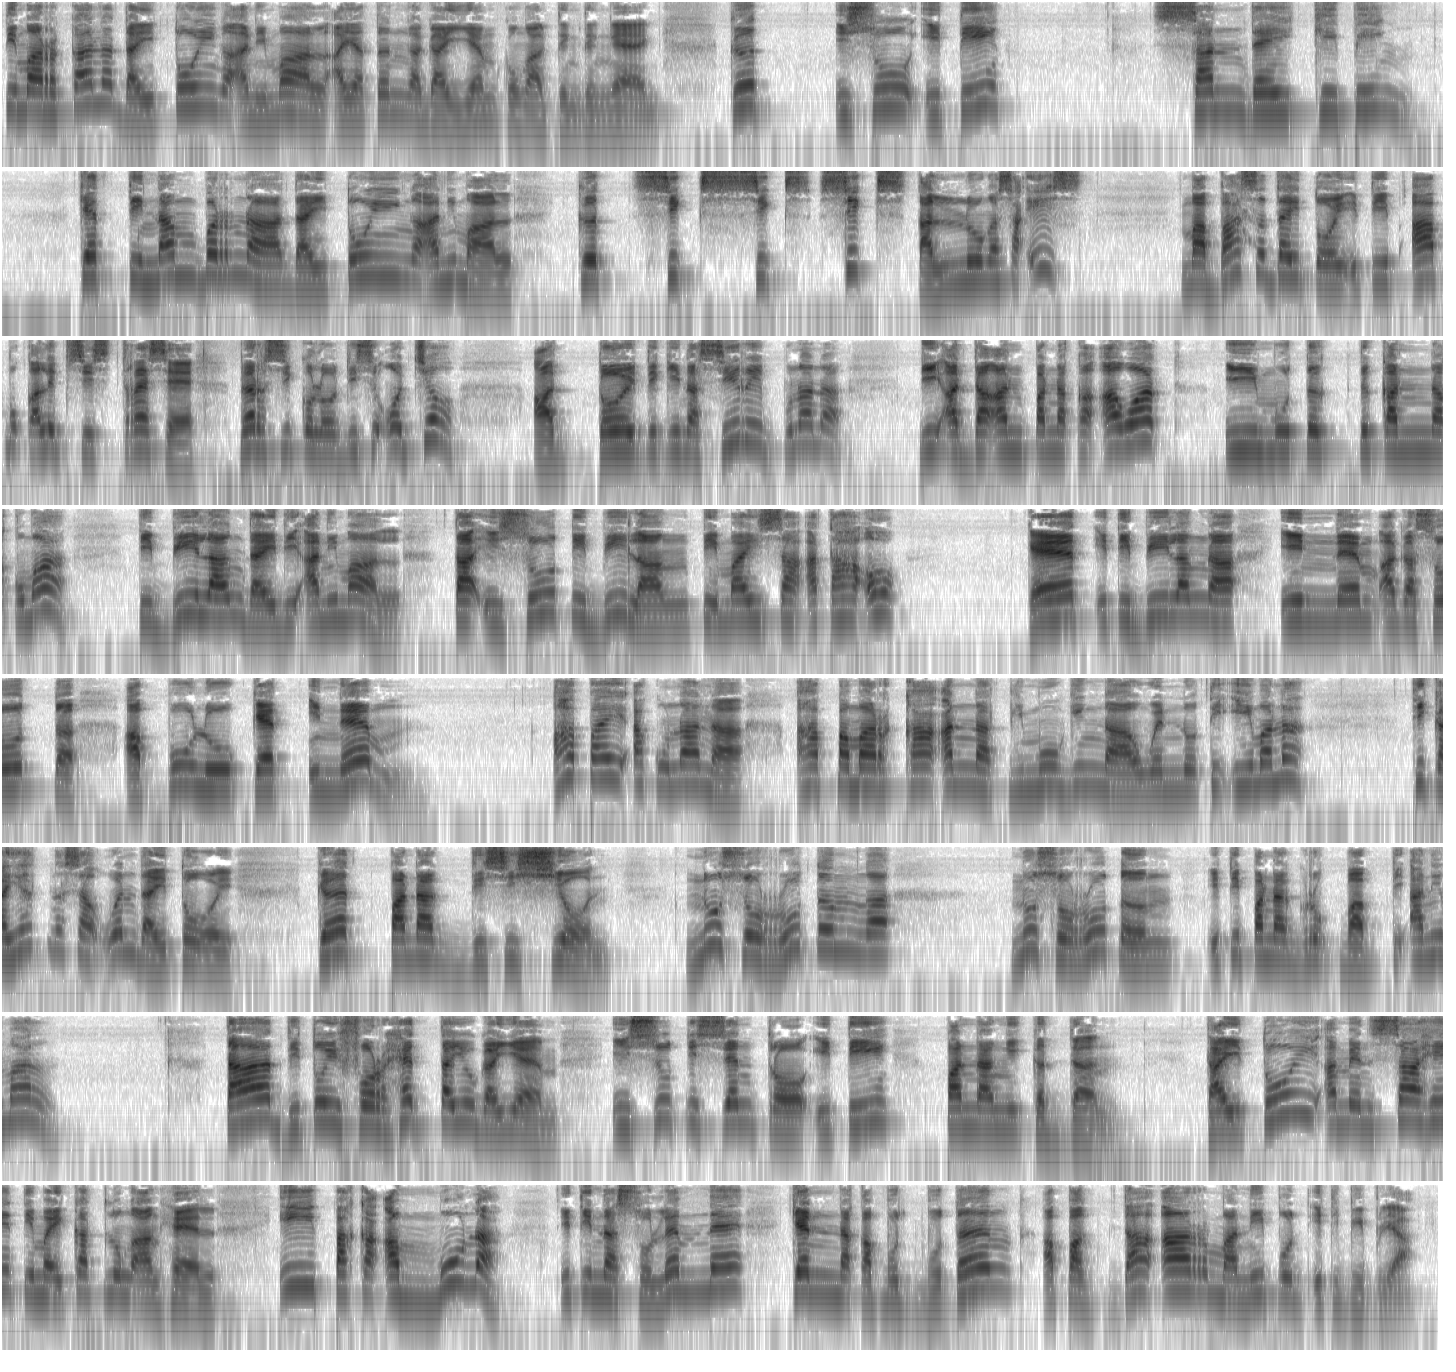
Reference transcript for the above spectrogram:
ti markana daytoy nga animal ayaten nga gayem kung agtingdingeg. Ket isu iti Sunday keeping. Ket ti number na daytoy nga animal ket 666 talo nga sais. Mabasa daytoy iti Apokalipsis 13 versikulo 18 adtoy ti kinasirib punana Di adaan pa nakaawat, imutek-tekan na kuma. Ti bilang day di animal, ta isu ti bilang ti maysa a tao. Ket iti bilang na inem agasot apulo ket inem. Apay ako na na apamarkaan na timuging na wenno ti ima na. Ti kayat na sa wenday toy ket panagdesisyon no surutem nga no surutem iti panagrukbab ti animal. Ta ditoy forehead tayo gayem isu ti sentro iti panangikedan. Daytoy a mensahe ti may katlo nga anghel ipakaamuna iti nasolemne ken nakabudbuteng a pagdaar manipod iti Biblia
